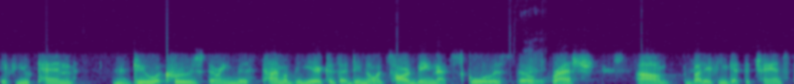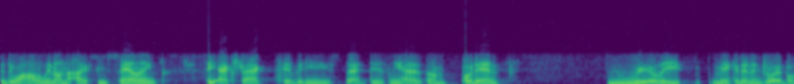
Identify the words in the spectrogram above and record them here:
if you can do a cruise during this time of the year because I do know it's hard being that school is still Right. fresh. Um, but if you get the chance to do a Halloween on the high seas sailing, the extra activities that Disney has um, put in really make it an enjoyable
